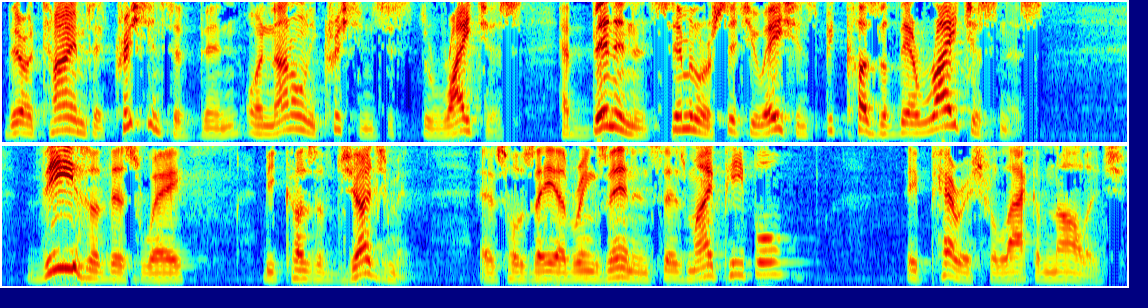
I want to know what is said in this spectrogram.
there are times that Christians have been, or not only Christians, just the righteous, have been in similar situations because of their righteousness. These are this way because of judgment. As Hosea rings in and says, My people they perish for lack of knowledge.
